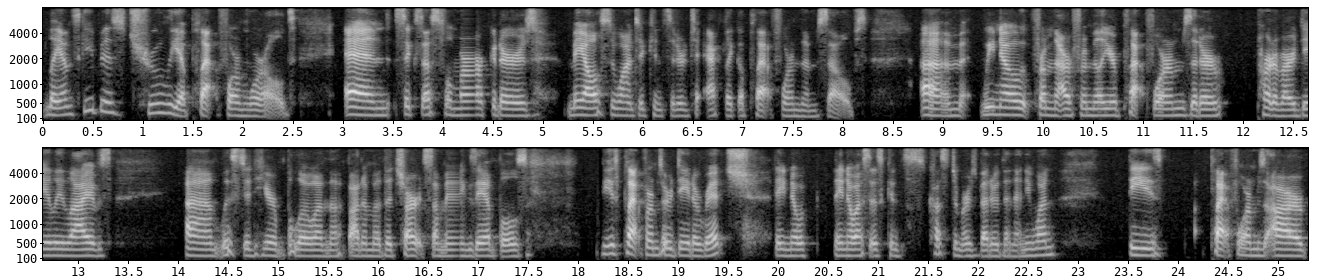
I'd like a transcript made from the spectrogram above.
landscape is truly a platform world. And successful marketers may also want to consider to act like a platform themselves. Um, we know from our familiar platforms that are part of our daily lives, um, listed here below on the bottom of the chart, some examples. These platforms are data rich. They know they know us as customers better than anyone. These platforms are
